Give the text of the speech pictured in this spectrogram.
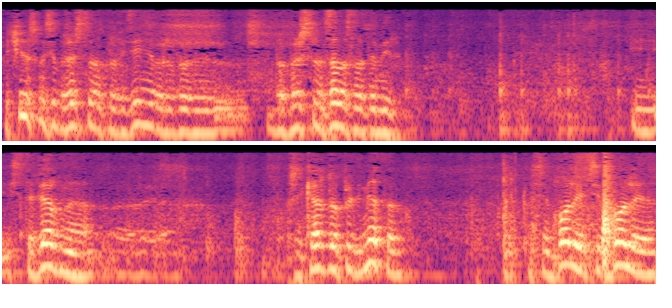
Причина в смысле божественного проведения, божественного замысла в этом мире. И если это верно, что каждого предмета, тем более, тем более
